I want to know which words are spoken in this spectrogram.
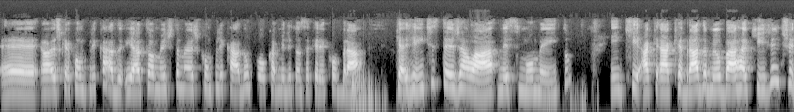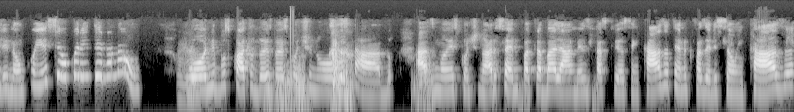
É, eu acho que é complicado. E atualmente também acho complicado um pouco a militância querer cobrar que a gente esteja lá nesse momento em que a, a quebrada meu barra aqui, gente, ele não conheceu a quarentena, não. Uhum. O ônibus 422 continuou lotado, as mães continuaram saindo para trabalhar, mesmo com as crianças em casa, tendo que fazer lição em casa,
